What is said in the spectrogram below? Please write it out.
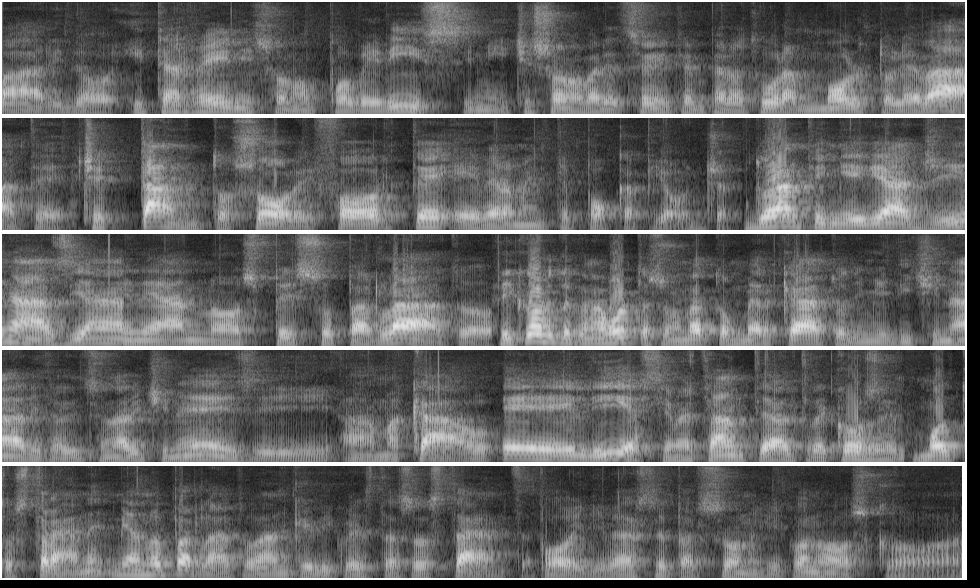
arido, i terreni sono poverissimi, ci sono variazioni di temperatura molto elevate, c'è tanto sole forte e veramente poca pioggia. Durante i miei viaggi in Asia ne hanno spesso parlato. Ricordo che una volta sono andato a un mercato di medicinali tradizionali cinesi a Macao e lì assieme a tante altre cose molto strane mi hanno parlato anche di questa sostanza. Poi diverse persone che conosco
